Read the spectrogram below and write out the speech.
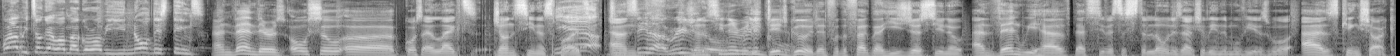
Why are we talking about Margot Robbie? You know these things. And then there's also, uh, of course, I liked John Cena's part. Yeah, John and Cena, really John Cena really, really did cool. good, and for the fact that he's just, you know. And then we have that Sylvester Stallone is actually in the movie as well as King Shark.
